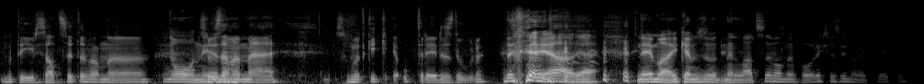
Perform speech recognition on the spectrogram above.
moet hij hier zat zitten van... Oh, nee, zo is dat met mij. Zo moet ik optredens doen. Hè. ja, ja. Nee, maar ik heb zo mijn laatste van mijn vorig seizoen had ik twee puntjes.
